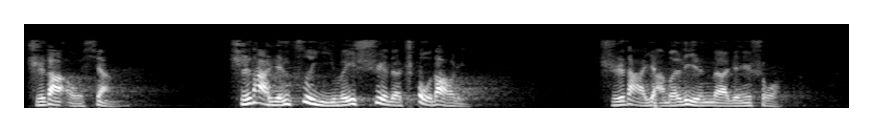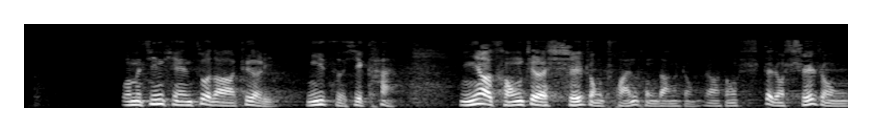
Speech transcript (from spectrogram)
十大偶像，十大人自以为是的臭道理。十大亚伯利人的人说：“我们今天坐到这里，你仔细看，你要从这十种传统当中，然后从这种十种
